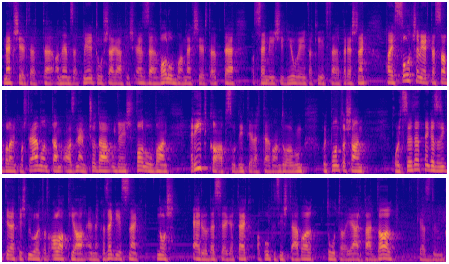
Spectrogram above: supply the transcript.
megsértette a nemzet méltóságát, és ezzel valóban megsértette a személyiség jogait a két felperesnek. Ha egy szót sem értesz abból, amit most elmondtam, az nem csoda, ugyanis valóban ritka abszurd ítélettel van dolgunk, hogy pontosan hogy született meg ez az ítélet, és mi volt az alapja ennek az egésznek. Nos, erről beszélgetek a publicistával, Tóta Járpáddal. Kezdünk!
